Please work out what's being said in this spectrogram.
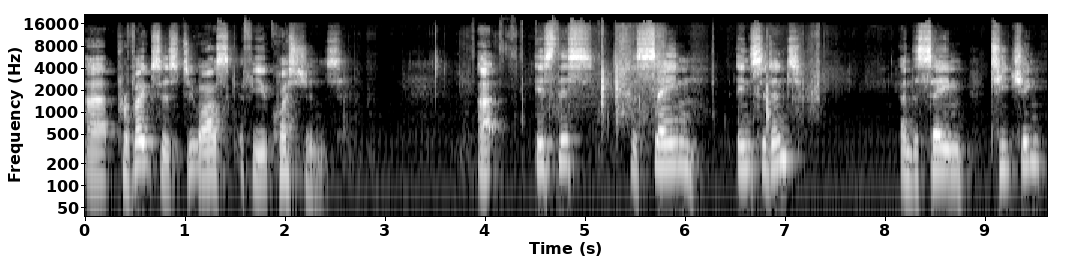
uh, provokes us to ask a few questions. Uh, is this the same incident and the same teaching?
